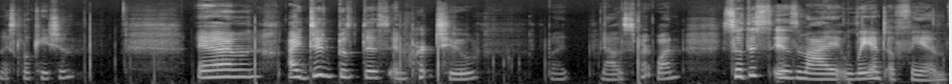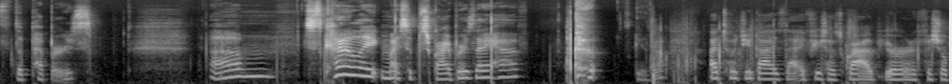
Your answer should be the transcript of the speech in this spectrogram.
nice location. And I did build this in part two, but now this is part one. So this is my land of fans, the Peppers. Um, it's kind of like my subscribers that I have. Excuse me. I told you guys that if you're subscribed, you're an official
